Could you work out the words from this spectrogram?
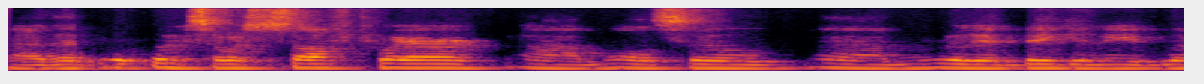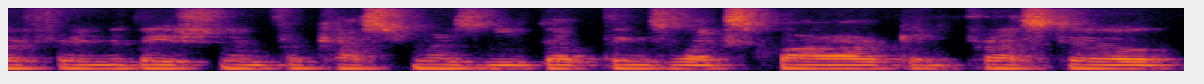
Uh, that open source software, um, also um, really a big enabler for innovation and for customers. And you've got things like Spark and Presto,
